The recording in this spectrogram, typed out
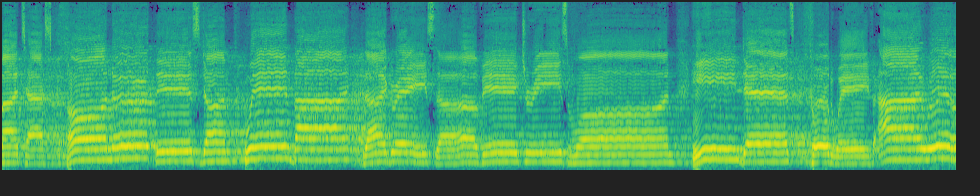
my task. On earth is done, when by thy grace the victory's won, in death's cold wave I will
